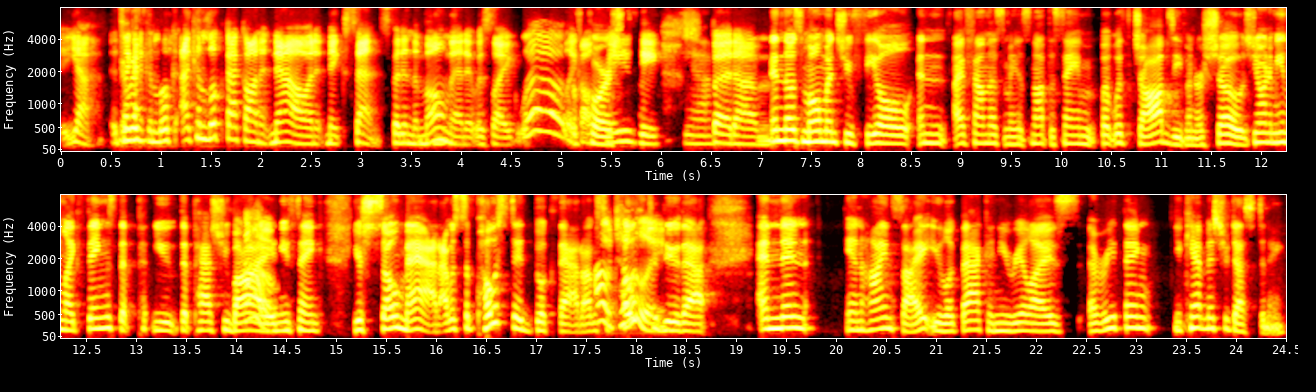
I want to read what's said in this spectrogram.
yeah it's It like i can look i can look back on it now and it makes sense but in the moment it was like whoa like all course. crazy Yeah. but um in those moments you feel and i found this i mean it's not the same but with jobs even or shows you know what i mean like things that p- you that pass you by Oh. and you think you're so mad i was supposed to book that i was Oh, supposed totally. to do that and then in hindsight you look back and you realize everything you can't miss your destiny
